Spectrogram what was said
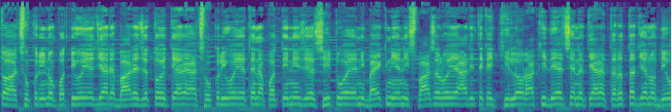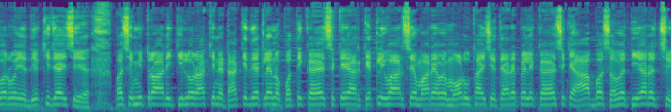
તો આ છોકરીનો પતિ હોય જ્યારે બારે જતો હોય ત્યારે આ છોકરી હોય તેના પતિની જે સીટ હોય, એની બાઇકની, એની પાછળ હોય આ રીતે કંઈક કિલો રાખી દે છે ને ત્યારે તરત જ એનો દેવર હોય એ દેખી જાય છે. પછી મિત્રો આ કિલો રાખીને ઢાંકી દે એટલે એનો પતિ કહે છે કે યાર કેટલી વાર છે, મારે હવે મોડું થાય છે. ત્યારે પેલી કહે છે કે હા, બસ હવે તૈયાર જ છે.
